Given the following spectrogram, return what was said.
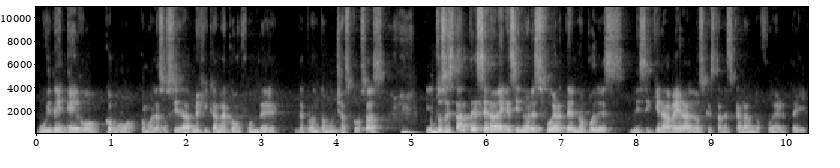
muy de ego, como, como la sociedad mexicana confunde de pronto muchas cosas. Y entonces antes era de que si no eres fuerte no puedes ni siquiera ver a los que están escalando fuerte. Y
